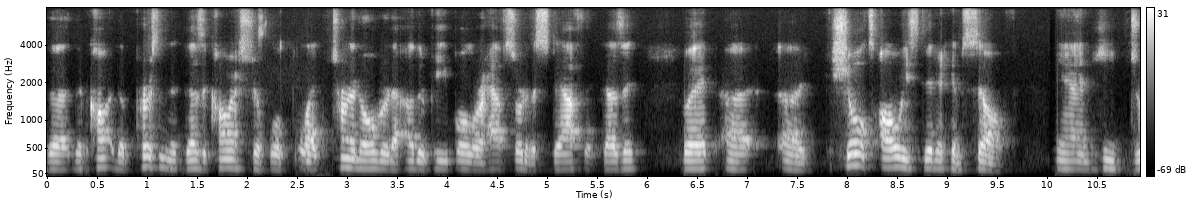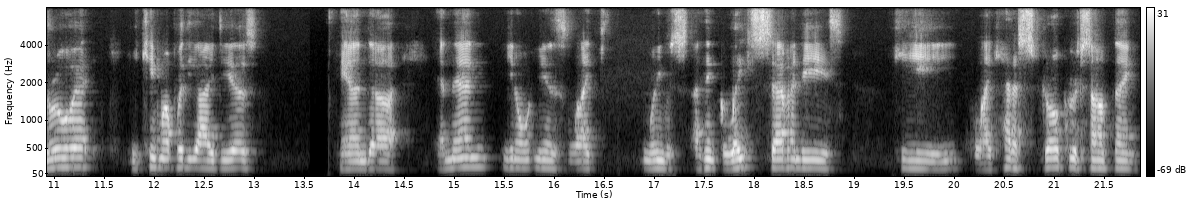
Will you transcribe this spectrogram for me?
the the the person that does a comic strip will like turn it over to other people or have sort of a staff that does it. But uh, uh, Schulz always did it himself, and he drew it. He came up with the ideas, and uh, and then you know in his like when he was I think late seventies, he like had a stroke or something,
